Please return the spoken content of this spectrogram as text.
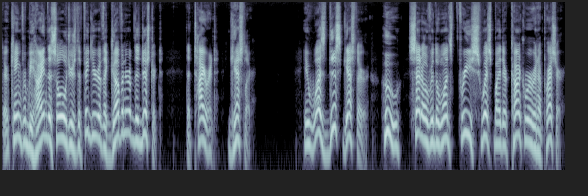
there came from behind the soldiers the figure of the governor of the district, the tyrant Gessler. It was this Gessler who, set over the once free Swiss by their conqueror and oppressor,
